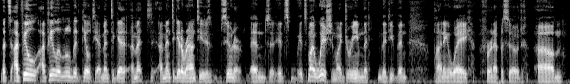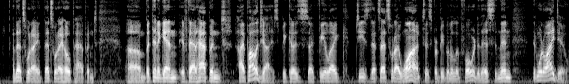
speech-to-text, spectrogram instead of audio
Let's. I feel. I feel a little bit guilty. I meant to get. I meant. I meant to get around to you sooner. And it's. It's my wish and my dream that that you've been pining away for an episode. Um, that's what I. That's what I hope happened. Um, but then again, if that happened, I apologize because I feel like, geez, that's that's what I want is for people to look forward to this, and then then what do I do?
